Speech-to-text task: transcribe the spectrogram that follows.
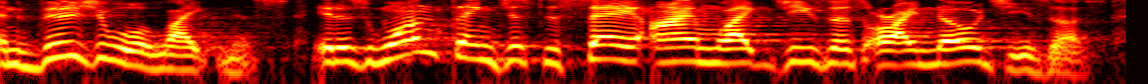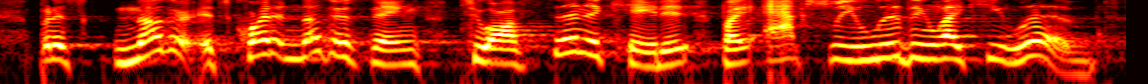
and visual likeness. It is one thing just to say I'm like Jesus or I know Jesus, but it's another it's quite another thing to authenticate it by actually living like he lived.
